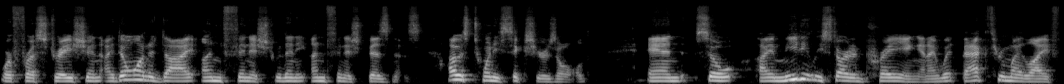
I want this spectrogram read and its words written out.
or frustration. I don't want to die unfinished with any unfinished business. I was 26 years old and so i immediately started praying and i went back through my life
